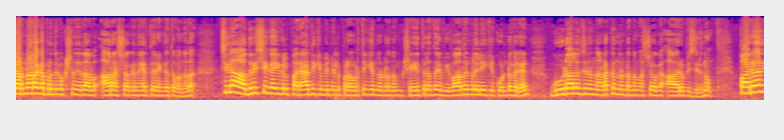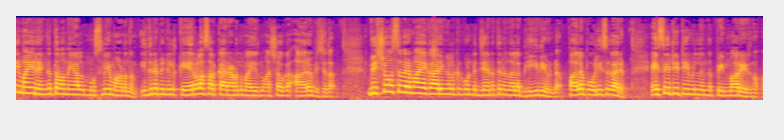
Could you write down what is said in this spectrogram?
കർണാടക പ്രതിപക്ഷ നേതാവ് ആർ അശോക നേരത്തെ രംഗത്ത് വന്നത്. ചില അദൃശ്യ കൈകൾ പരാതിക്ക് പിന്നിൽ പ്രവർത്തിക്കുന്നുണ്ടെന്നും ക്ഷേത്രത്തെ വിവാദങ്ങളിലേക്ക് കൊണ്ടുവരാൻ ഗൂഢാലോചന നടക്കുന്നുണ്ടെന്നും അശോക ആരോപിച്ചിരുന്നു. പരാതിയുമായി രംഗത്ത് വന്നയാൾ മുസ്ലിമാണെന്നും ഇതിന് പിന്നിൽ കേരള സർക്കാരാണെന്നുമായിരുന്നു അശോക ആരോപിച്ചത്. വിശ്വാസപരമായ കാര്യങ്ങൾക്ക് കൊണ്ട് ജനത്തിന് നല്ല ഭീതിയുണ്ട്. പല പോലീസുകാരും എസ് ടീമിൽ നിന്ന് പിന്മാറിയിരുന്നു.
